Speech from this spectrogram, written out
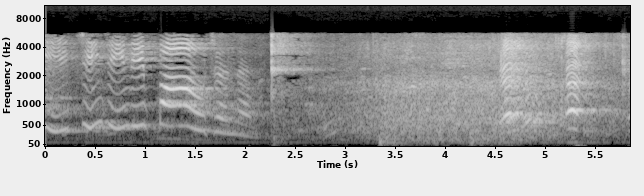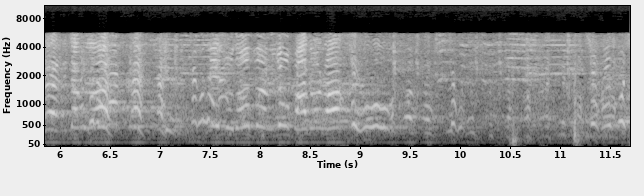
里紧紧地抱着呢。哎哎哎，张公子，哎哎，你主头子又拔多少？哎呦，这回不上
